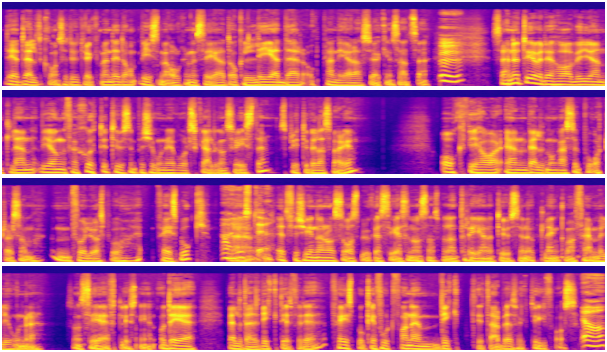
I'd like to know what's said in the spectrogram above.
Det är ett väldigt konstigt uttryck, men det är de, vi som är organiserade och leder och planerar sökinsatser. Sen utöver det har vi egentligen, vi har ungefär 70 000 personer i vårt skallgångsregister, spritt över hela Sverige. Och vi har en väldigt många supportrar som mm, följer oss på Facebook. Ja, just det. Eh, Ett försvinnande hos oss brukar ses någonstans mellan 300 000 upp till 1,5 miljoner som ser efterlysningen. Och det är väldigt, väldigt viktigt, för det, Facebook är fortfarande en viktigt arbetsverktyg för oss. Ja,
